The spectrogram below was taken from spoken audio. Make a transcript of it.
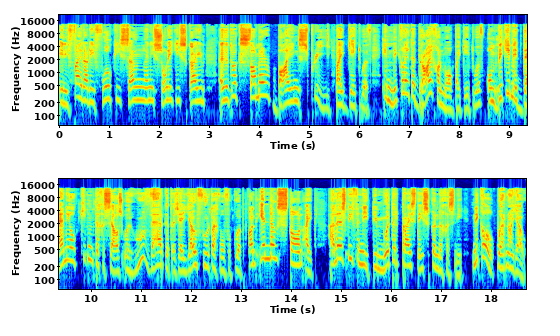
en die feit dat die voeltjies sing en die sonnetjie skyn, is dit ook summer buying spree by Getworth. En Nicole het 'n draai gaan maak by Getworth om bietjie met Daniel King te gesels gesels oor hoe werk dit as jy jou voertuig wil verkoop? Want een ding staan uit. Hulle is nie verniet die motorprysdeskundiges nie. Nikkel, oor na jou.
